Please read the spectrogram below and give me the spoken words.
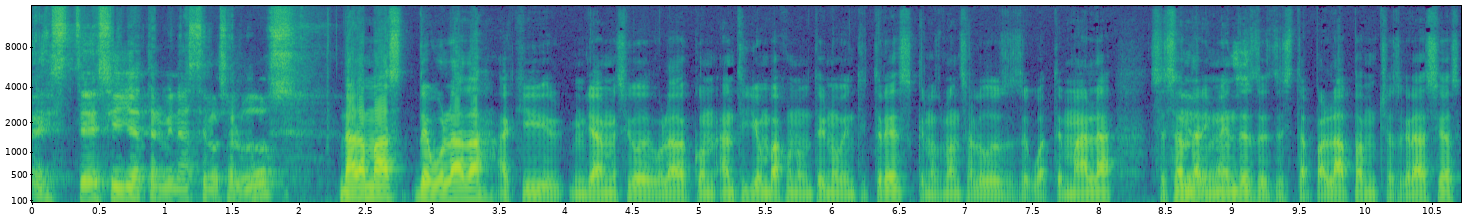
Este, sí, ya terminaste los saludos. Nada más de volada, aquí ya me sigo de volada con Anti-9123, que nos manda saludos desde Guatemala. César Méndez desde Iztapalapa, muchas gracias.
